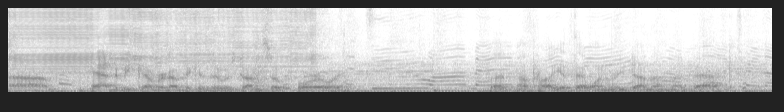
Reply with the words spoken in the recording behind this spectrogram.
um, had to be covered up because it was done so poorly. But I'll probably get that one redone on my back.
